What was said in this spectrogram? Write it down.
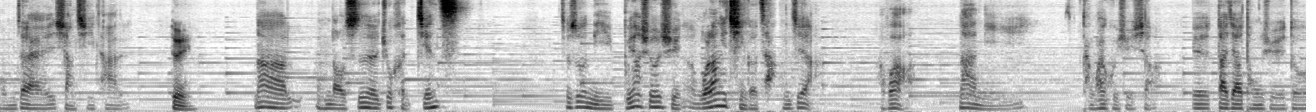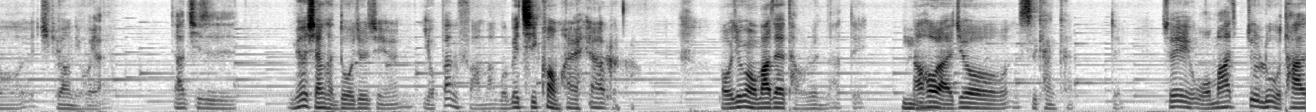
我们再来想其他的。对。那我们老师呢就很坚持，就说你不要休学，我让你请个长假，好不好？那你赶快回学校，因为大家同学都希望你回来。他其实没有想很多，就觉得有办法吗？我被气矿拍呀，我就跟我妈在讨论啊，对，然后后来就试看看，对，所以我妈就如果她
